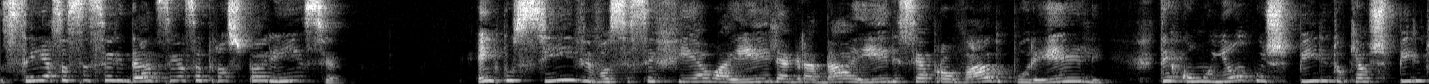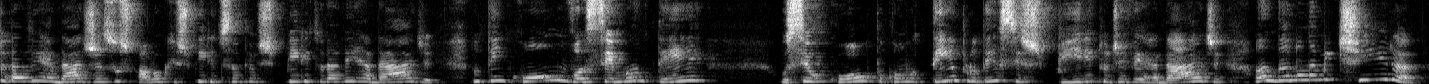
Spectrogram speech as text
sem essa sinceridade, sem essa transparência. É impossível você ser fiel a Ele, agradar a Ele, ser aprovado por Ele, ter comunhão com o Espírito, que é o Espírito da verdade. Jesus falou que o Espírito Santo é o Espírito da verdade. Não tem como você manter o seu corpo como templo desse Espírito de verdade andando na mentira,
